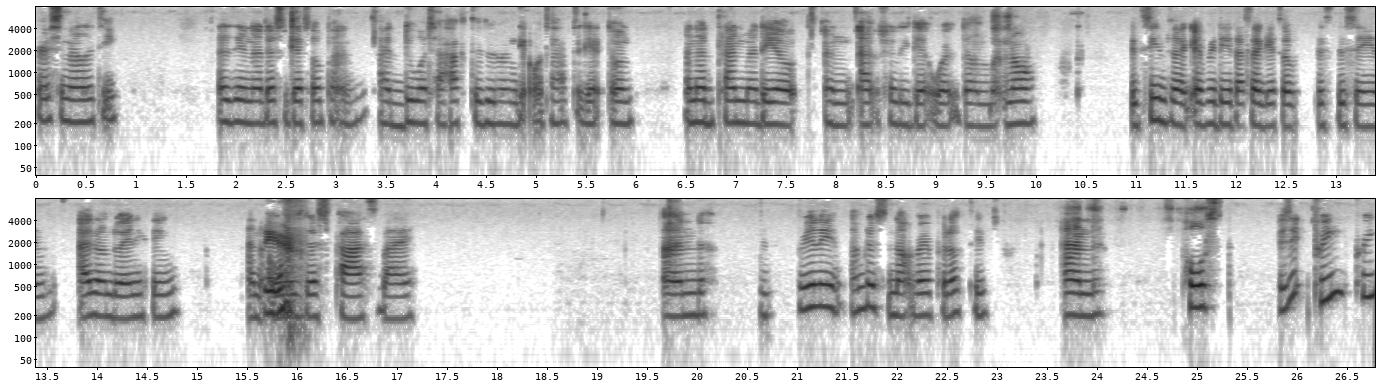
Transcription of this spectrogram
personality. As in, I just get up and I do what I have to do and get what I have to get done, and I'd plan my day out and actually get work done. But now it seems like every day that I get up is the same. I don't do anything, and Yeah. hours just pass by. And really, I'm just not very productive. And post, is it pre pre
